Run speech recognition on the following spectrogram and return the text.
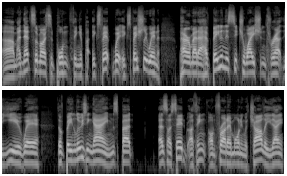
Um, and that's the most important thing, especially when Parramatta have been in this situation throughout the year where they've been losing games, but as I said, I think on Friday morning with Charlie, they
